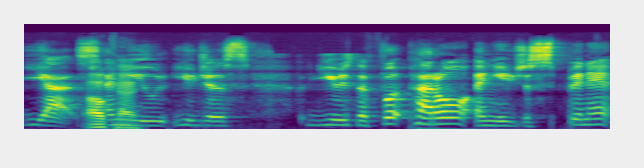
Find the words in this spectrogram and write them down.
Yes, Okay. and you you just use the foot pedal and you just spin it.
